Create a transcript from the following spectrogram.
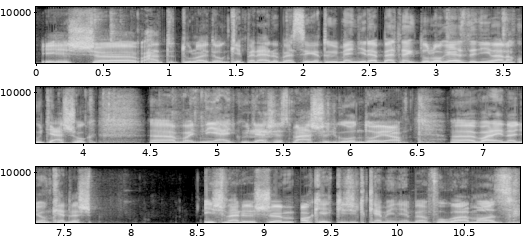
és uh, hát tulajdonképpen erről beszélgetünk, hogy mennyire beteg dolog ez, de nyilván a kutyások, uh, vagy néhány kutyás ezt máshogy gondolja. Van egy nagyon kedves ismerősöm, aki egy kicsit keményebben fogalmaz,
